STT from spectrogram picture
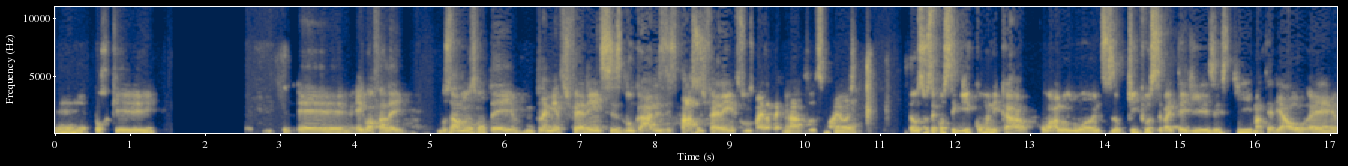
É, porque, é, é igual eu falei, os alunos vão ter implementos diferentes, lugares, espaços diferentes, uns mais apertados, outros maiores. É. Então, se você conseguir comunicar com o aluno antes o que, que você vai ter de, de material, é,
